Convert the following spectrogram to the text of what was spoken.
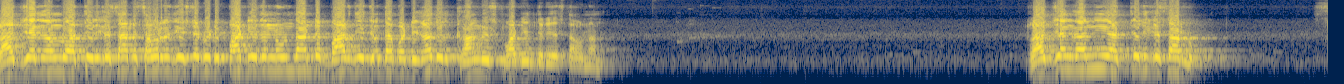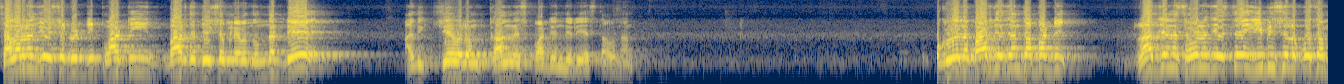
రాజ్యాంగంలో అత్యధిక సార్లు సవరణ చేసినటువంటి పార్టీ ఏదైనా ఉందా అంటే భారతీయ జనతా పార్టీ కాదు అది కాంగ్రెస్ పార్టీ అని తెలియజేస్తా ఉన్నాను. రాజ్యాంగాన్ని అత్యధిక సార్లు సవరణ చేసినటువంటి పార్టీ భారతదేశంలో ఏమైనా ఉందంటే అది కేవలం కాంగ్రెస్ పార్టీ అని తెలియజేస్తా ఉన్నాను. ఒకవేళ భారతీయ జనతా పార్టీ రాజ్యాంగ సవరణ చేస్తే ఈబీసీల కోసం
